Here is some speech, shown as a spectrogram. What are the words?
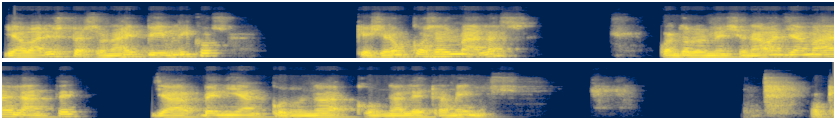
Y a varios personajes bíblicos que hicieron cosas malas, cuando los mencionaban ya más adelante, ya venían con una, con una letra menos. ¿Ok?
